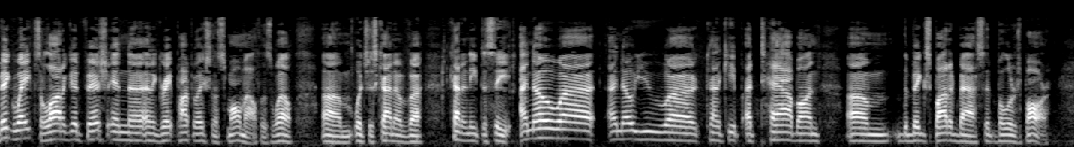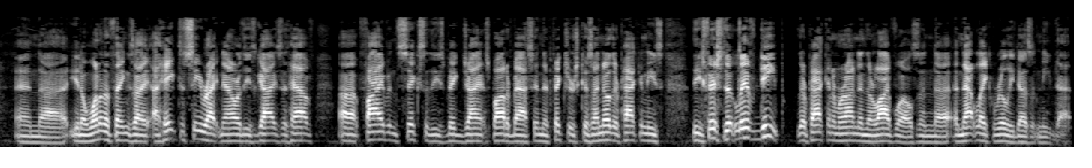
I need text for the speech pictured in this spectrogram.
big weights, a lot of good fish, and uh, and a great population of smallmouth as well, um, which is kind of uh, kind of neat to see. I know uh, I know you uh, kind of keep a tab on um, the big spotted bass at Bullard's Bar. And uh, you know, one of the things I, I hate to see right now are these guys that have uh, five and six of these big giant spotted bass in their pictures because I know they're packing these these fish that live deep. They're packing them around in their live wells, and uh, and that lake really doesn't need that.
